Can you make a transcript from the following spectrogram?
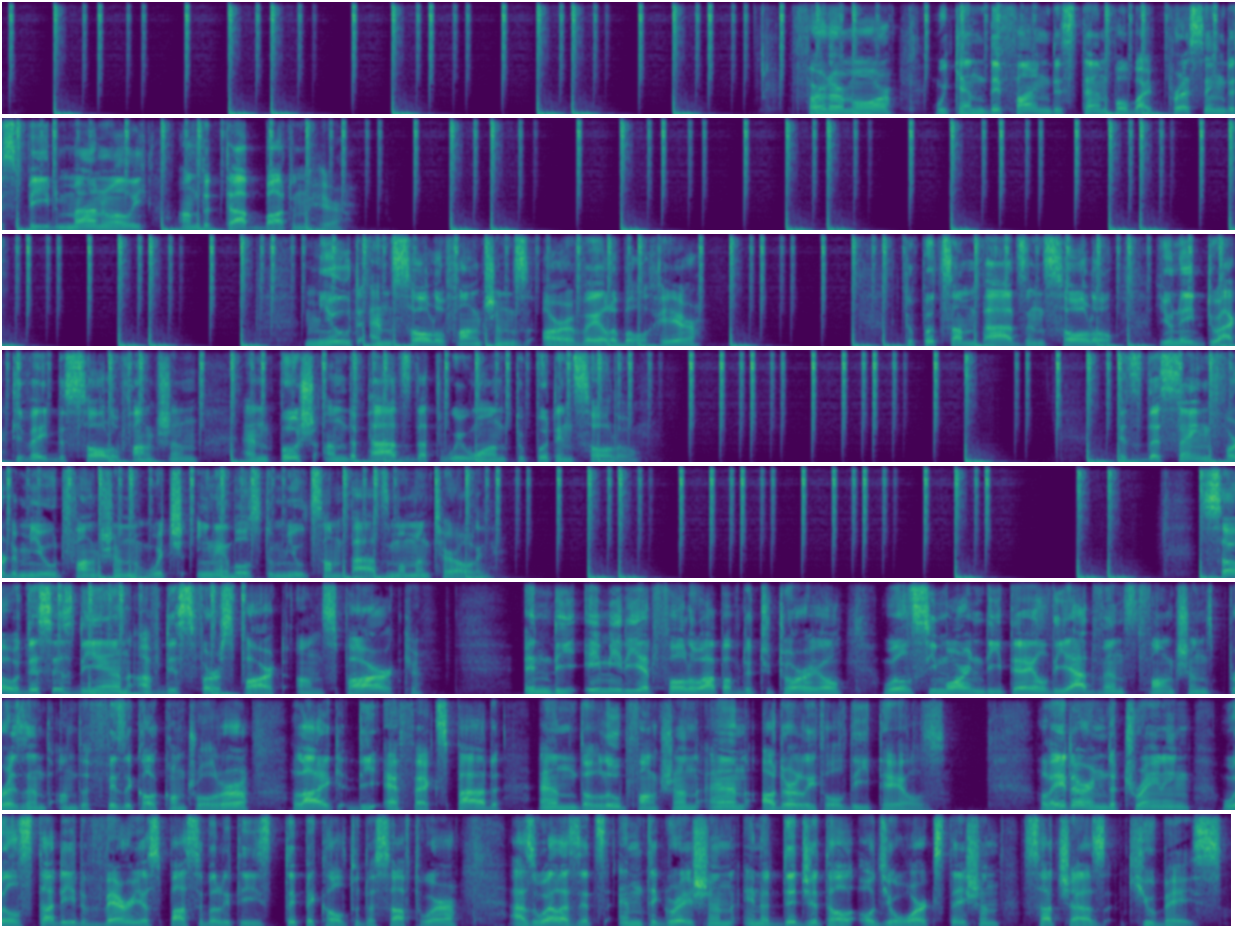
Furthermore, we can define this tempo by pressing the speed manually on the tap button here. Mute and solo functions are available here. To put some pads in solo, you need to activate the solo function and push on the pads that we want to put in solo. It's the same for the mute function, which enables to mute some pads momentarily. So this is the end of this first part on Spark. In the immediate follow-up of the tutorial, we'll see more in detail the advanced functions present on the physical controller, like the FX pad and the loop function and other little details. Later in the training, we'll study the various possibilities typical to the software, as well as its integration in a digital audio workstation such as Cubase.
